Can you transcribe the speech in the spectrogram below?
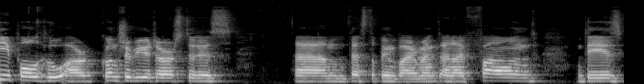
people who are contributors to this um, desktop environment, and I found these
